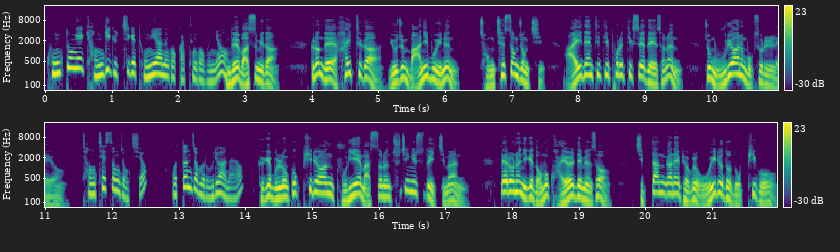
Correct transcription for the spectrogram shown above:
공동의 경기 규칙에 동의하는 것 같은 거군요. 네, 맞습니다. 그런데 하이트가 요즘 많이 보이는 정체성 정치, 아이덴티티 포리틱스에 대해서는 좀 우려하는 목소리를 내요. 정체성 정치요? 어떤 점을 우려하나요? 그게 물론 꼭 필요한 불의에 맞서는 추징일 수도 있지만 때로는 이게 너무 과열되면서 집단 간의 벽을 오히려 더 높이고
